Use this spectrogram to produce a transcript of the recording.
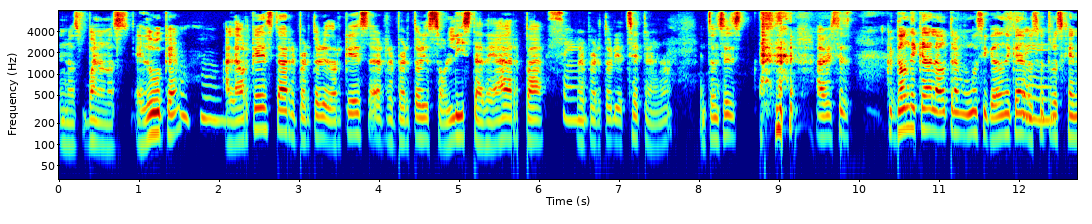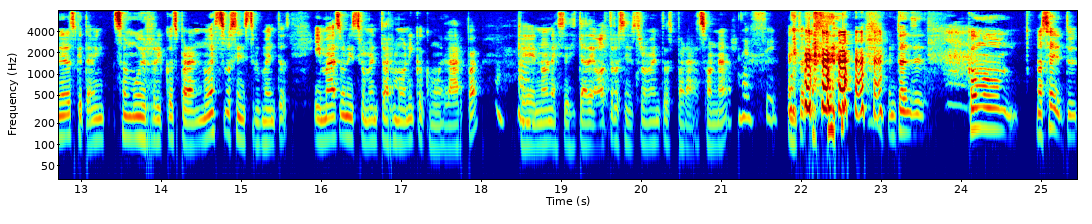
nos bueno, nos educan a la orquesta, repertorio de orquesta, repertorio solista de arpa, repertorio, etcétera, ¿no? Entonces, a veces ¿Dónde queda la otra música? ¿Dónde quedan los otros géneros que también son muy ricos para nuestros instrumentos? Y más un instrumento armónico como el arpa, que no necesita de otros instrumentos para sonar. Sí. Entonces, ¿cómo, no sé, ¿tú,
